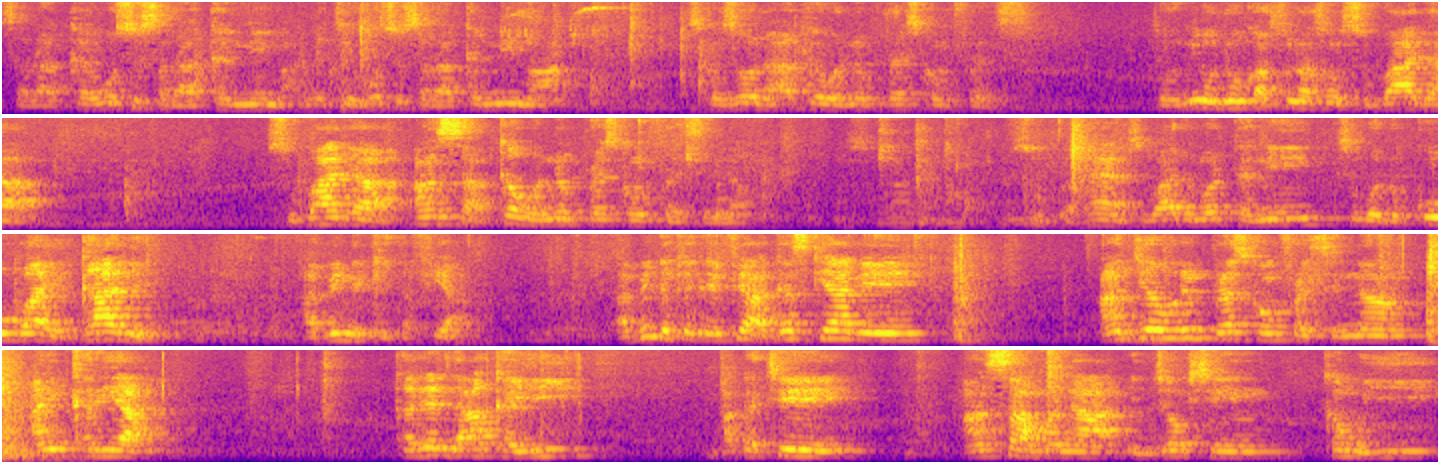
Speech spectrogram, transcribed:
sarakai wasu sarakan nima na ce wasu sarakan nima suka zo na aka yi wannan press conference. To ni odoka suna son su ba da su ba da ansa kan wannan press conference nan. Su eh, su ba da martani saboda kowa ya gane abin da ke tafiya. Abin da ke tafiya gaskiya ne an je wurin press conference nan an karya. Karyar da aka yi aka ce an sa mana injunction kan mu yi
